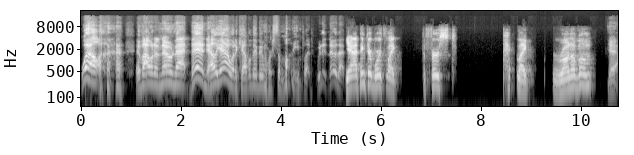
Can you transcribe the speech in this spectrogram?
well, if I would have known that then, hell yeah, I would have kept them. They've been worth some money, but we didn't know that. Yeah, I think they're worth like the first like run of them. Yeah.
